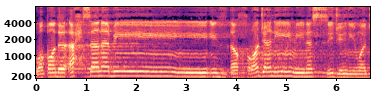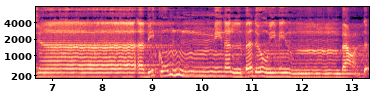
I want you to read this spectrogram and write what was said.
وقد أحسن بي إذ أخرجني من السجن وجاء بكم من البدو من بعد.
